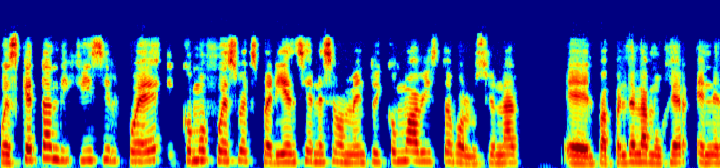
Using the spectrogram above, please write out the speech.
pues qué tan difícil fue y cómo fue su experiencia en ese momento y cómo ha visto evolucionar el papel de la mujer en,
